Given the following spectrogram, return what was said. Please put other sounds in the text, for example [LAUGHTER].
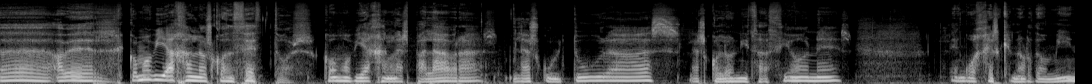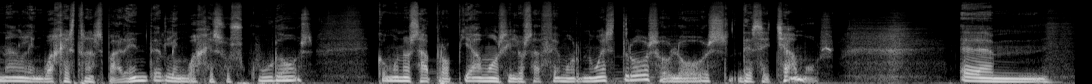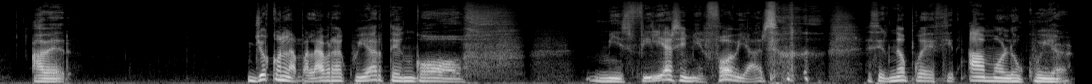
Eh, a ver, ¿cómo viajan los conceptos? ¿Cómo viajan las palabras, las culturas, las colonizaciones? Lenguajes que nos dominan, lenguajes transparentes, lenguajes oscuros. ¿Cómo nos apropiamos y los hacemos nuestros o los desechamos? Em, a ver, yo con la palabra queer tengo mis filias y mis fobias. [LAUGHS] es decir, no puedo decir amo lo queer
